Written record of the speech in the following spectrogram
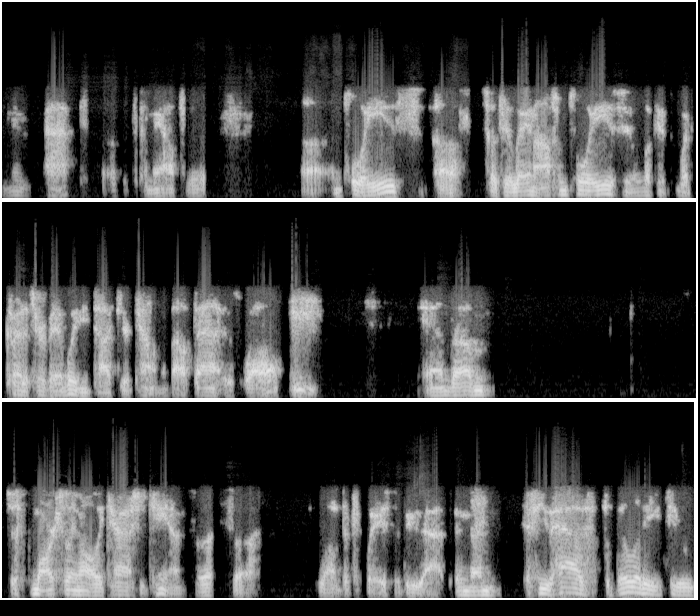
the new act uh, that's coming out for uh, employees. Uh, so if you're laying off employees, you look at what credits are available. You talk to your accountant about that as well. and um, just marshaling all the cash you can. So that's a lot of different ways to do that. And then if you have ability to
